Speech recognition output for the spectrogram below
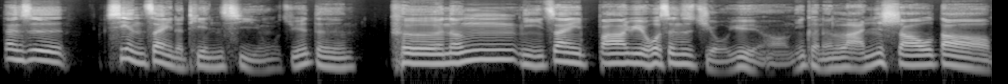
但是现在的天气，我觉得可能你在八月或甚至九月哦，你可能燃烧到，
